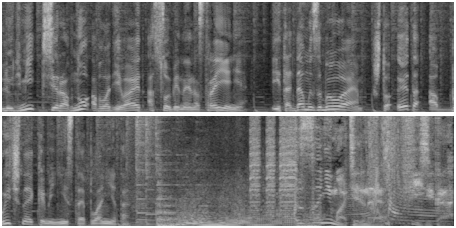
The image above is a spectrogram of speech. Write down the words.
людьми все равно овладевает особенное настроение. И тогда мы забываем, что это обычная каменистая планета. Занимательная физика.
